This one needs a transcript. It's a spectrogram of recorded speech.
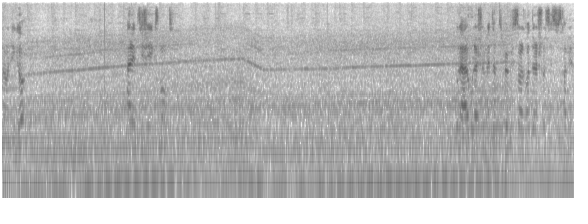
Là, on y go. Allez, petit GX, monte. Oula, oula, je vais me mettre un petit peu plus sur la droite de la chaussée, ce sera mieux.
